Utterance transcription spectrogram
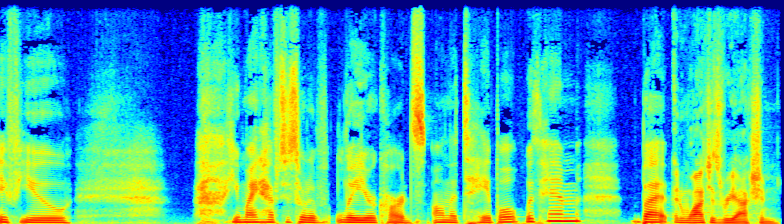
if you you might have to sort of lay your cards on the table with him, but And watch his reaction,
